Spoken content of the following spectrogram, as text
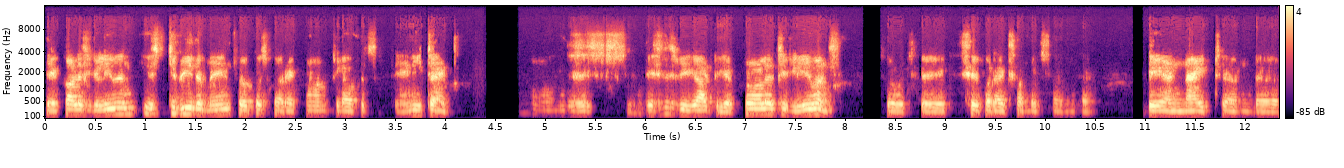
the ecological event is to be the main focus for economic office at any time um, this is this is regard to ecological events so say, say for example, some uh, day and night and uh,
